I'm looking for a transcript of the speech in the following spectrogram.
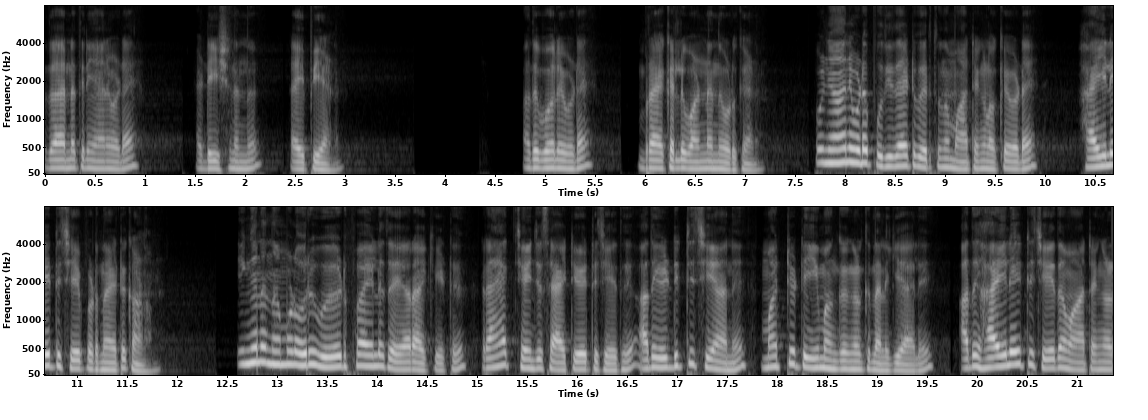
ഉദാഹരണത്തിന് ഞാനിവിടെ അഡീഷൻ എന്ന് ടൈപ്പ് ചെയ്യാണ്. അതുപോലെ ഇവിടെ ബ്രാക്കറ്റിൽ വൺ എന്ന് കൊടുക്കുകയാണ്. അപ്പോൾ ഞാനിവിടെ പുതിയതായിട്ട് വരുത്തുന്ന മാറ്റങ്ങളൊക്കെ ഇവിടെ ഹൈലൈറ്റ് ചെയ്യപ്പെടുന്നതായിട്ട് കാണാം. ഇങ്ങനെ നമ്മൾ ഒരു വേർഡ് ഫയൽ തയ്യാറാക്കിയിട്ട് ട്രാക്ക് ചേഞ്ചസ് ആക്ടിവേറ്റ് ചെയ്ത് അത് എഡിറ്റ് ചെയ്യാൻ മറ്റു ടീം അംഗങ്ങൾക്ക് നൽകിയാൽ അത് ഹൈലൈറ്റ് ചെയ്ത മാറ്റങ്ങൾ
